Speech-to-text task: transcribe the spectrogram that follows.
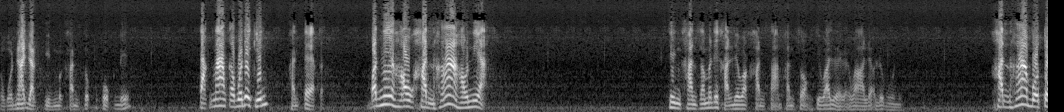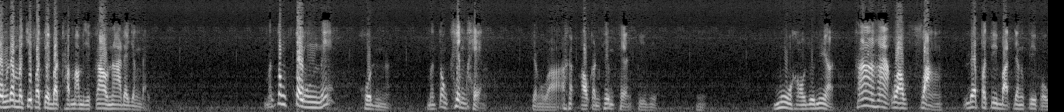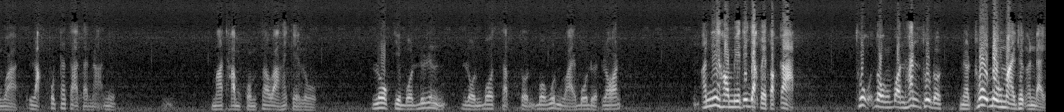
กับบนน้าอยากกินมาขันตกปกเด้ตักน้ำกับบนได้กิน ขันแตกบัดนนี้เฮาขันห้าเฮาเนี่ยซึ่งขันสมัยได้ขันเรียกว่าขันสามขันสองที่ว่าอะไรว่า แล้วเรื่องมูลขันห้าโบตรงแล้วมันจีปฏิบัติธรรมมันจะก้าวหน้าได้อย่างไรมันต้องตรงเนี้คนมันต้องเข้มแข็งอย่างว่า เอากันเข้มแข็งทีนี้มู่เขาอยู่เนี่ย ถ้าหากว่าฝังและปฏิบัติอย่างที่ผมว่า หลักพุทธศาสนานี่ มาทำความสว่างให้แก่โลก โลกจีบดเลื่อนหล่นโบสับสนโบวุ่นวายโบเดือดร้อน อันนี้เขามีที่อยากไปประกาศ ทุดงบนหั่นทุดงเนี่ยทุดงหมายถึงอันใด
